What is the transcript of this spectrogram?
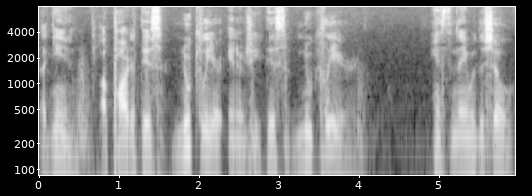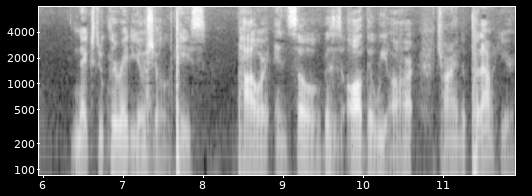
Again, a part of this nuclear energy, this nuclear, hence the name of the show, Next Nuclear Radio Show. Peace, power, and soul. This is all that we are trying to put out here,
